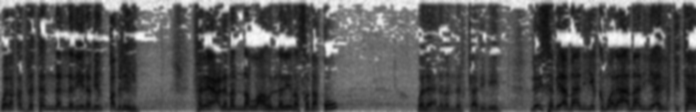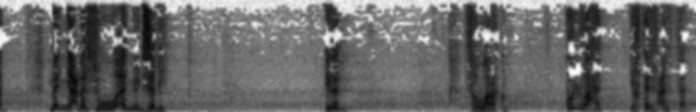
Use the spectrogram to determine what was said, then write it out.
ولقد فتنا الذين من قبلهم فلا يعلمن الله الذين صدقوا ولا يعلمن الكاذبين. ليس بأمانيكم ولا أماني أهل الكتاب من يعمل سوءا يجزى به. إذا صوركم. كل واحد يختلف عن الثاني.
